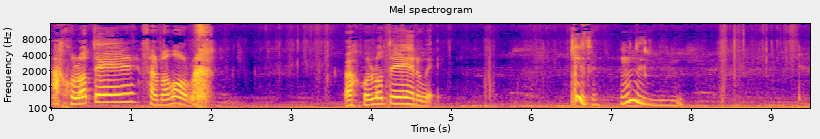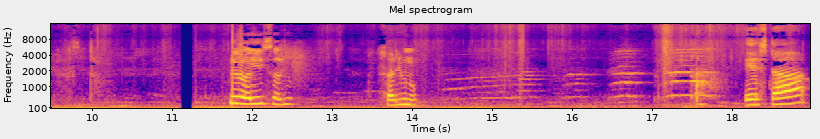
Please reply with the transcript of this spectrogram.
Ajolote Salvador. Ajolote héroe. Mm. Ahí salió. Salió uno. Está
